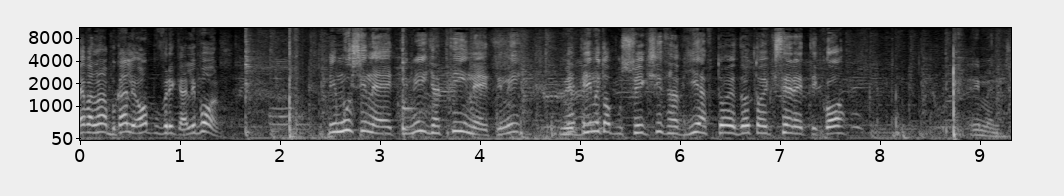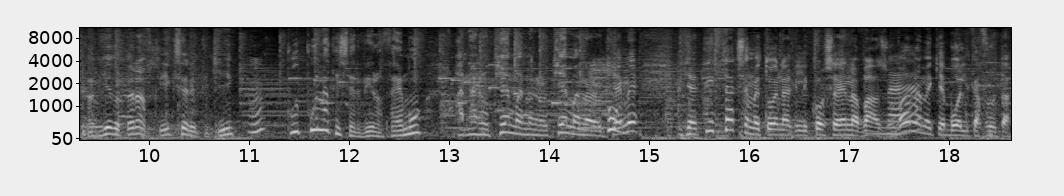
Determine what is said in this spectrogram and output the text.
Έβαλα ένα μπουκάλι όπου βρήκα. Λοιπόν, η μουσ είναι έτοιμη. Γιατί είναι έτοιμη, Γιατί; Με το που σφίξει θα βγει αυτό εδώ το εξαιρετικό. Περίμενε. Θα βγει εδώ πέρα αυτή η εξαιρετική. Πού, πού να τη σερβίρω, Θεέ μου; Αναρωτιέμαι, αναρωτιέμαι, αναρωτιέμαι. Γιατί φτιάξαμε το ένα γλυκό σε ένα βάζο. Ναι. Βάλαμε και μπόλικα φρούτα.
